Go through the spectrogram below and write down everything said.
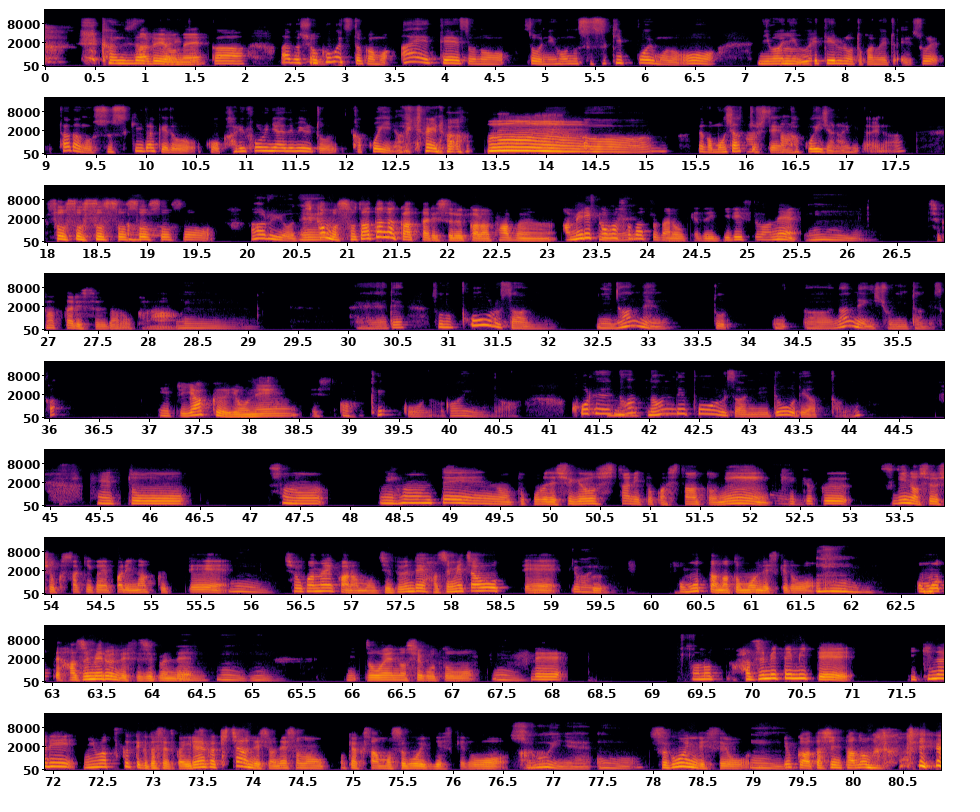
感じだったりとあるよねかあ,、と植物とかもあえてそのそう日本のススキっぽいものを庭に植えてるのとか見ると、えそれただのススキだけどこうカリフォルニアで見るとかっこいいなみたいな、うん、うんなんかもしゃっとしてかっこいいじゃない？みたいな。そうそうそうそうそうそうそあるよね。う。しかも育たなかったりするから多分。アメリカは育つだろうけど、イギリスはねうん。違ったりするだろうから。うん、へー。でそのポールさんに何年とにあ何年一緒にいたんですか？えっ、と約4年です。あ結構長いんだ。これ、うん。ななんでポールさんにどう出会ったの？えっ、とその日本庭園のところで修行したりとかした後に、うん。結局次の就職先がやっぱりなくって、うん。しょうがないからもう自分で始めちゃおうってよはい。く思ったんだと思うんですけど、うん。思って始めるんです自分で、うんうん造園の仕事を。うん。うんでその始めてみていきなり庭作ってくださいとか依頼が来ちゃうんですよね。そのお客さんもすごいですけど。すごいね。うん。すごいんですよ、うん。よく私に頼むなっていう。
